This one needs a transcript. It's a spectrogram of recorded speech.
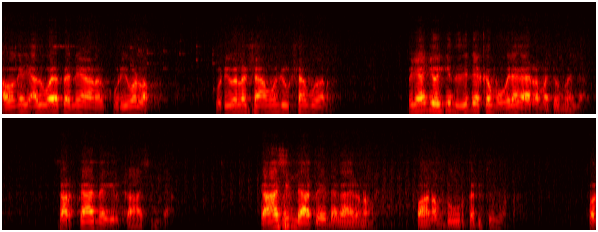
അപ്പോൾ അങ്ങനെ അതുപോലെ തന്നെയാണ് കുടിവെള്ളം. കുടിവെള്ള ക്ഷാമവും വേണം ഇപ്പം ഞാൻ ചോദിക്കുന്നത് ഇതിന്റെയൊക്കെ മൂല കാരണം മറ്റൊന്നുമല്ല. സർക്കാരിന്റെ കയ്യിൽ കാശില്ല. കാശില്ലാത്തതിന്റെ കാരണം പണം ദൂർത്തടിച്ചതുകൊണ്ട്. ഇപ്പോൾ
